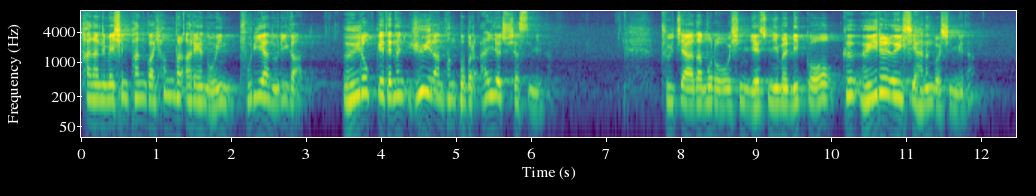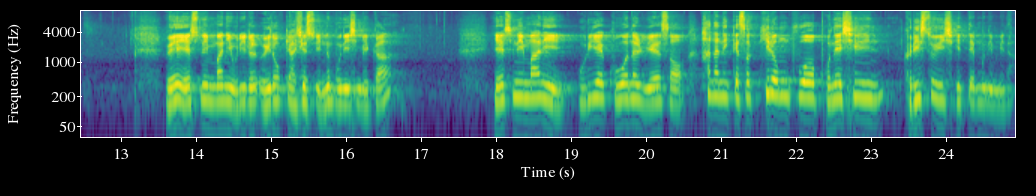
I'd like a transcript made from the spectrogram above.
하나님의 심판과 형벌 아래에 놓인 불의한 우리가 의롭게 되는 유일한 방법을 알려주셨습니다. 둘째 아담으로 오신 예수님을 믿고 그 의를 의지하는 것입니다. 왜 예수님만이 우리를 의롭게 하실 수 있는 분이십니까? 예수님만이 우리의 구원을 위해서 하나님께서 기름 부어 보내신 그리스도이시기 때문입니다.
